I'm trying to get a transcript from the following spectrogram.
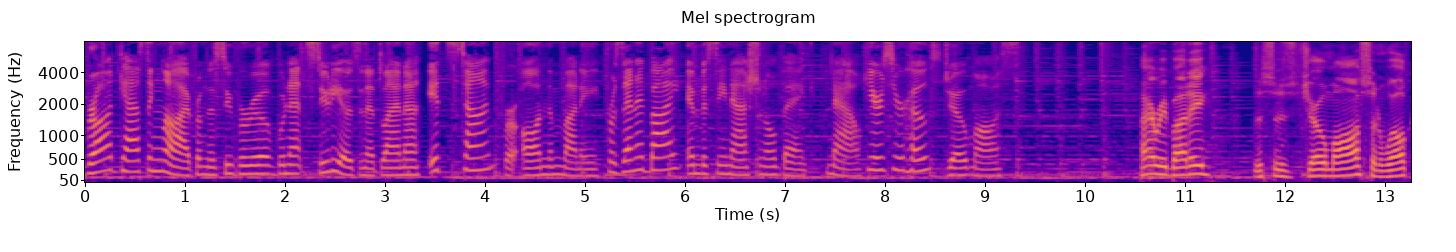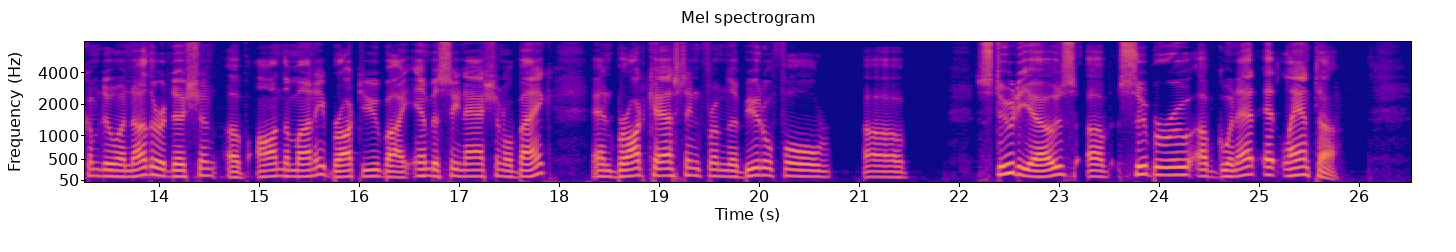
Broadcasting live from the Subaru of Gwinnett Studios in Atlanta, it's time for On the Money, presented by Embassy National Bank. Now, here's your host, Joe Moss. Hi, everybody. This is Joe Moss, and welcome to another edition of On the Money, brought to you by Embassy National Bank and broadcasting from the beautiful uh, studios of Subaru of Gwinnett, Atlanta.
